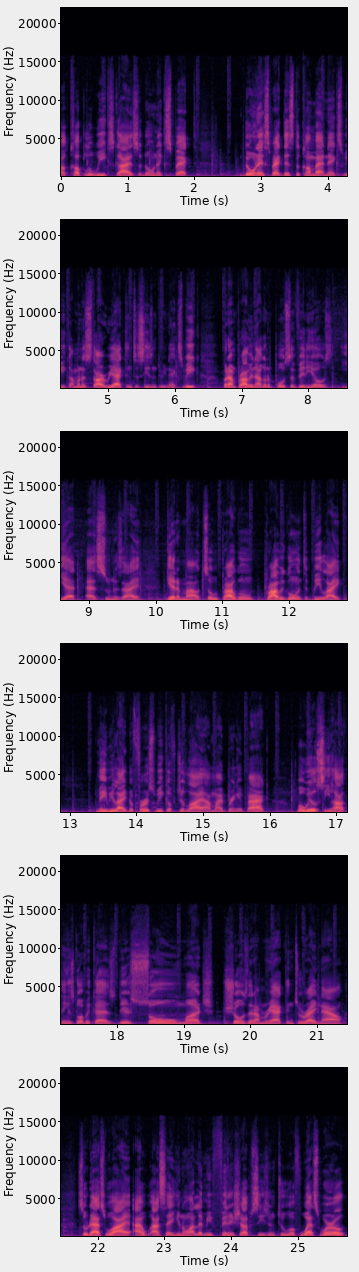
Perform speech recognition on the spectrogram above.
a couple of weeks, guys, so don't expect don't expect this to come back next week. I'm gonna start reacting to season three next week, but I'm probably not gonna post the videos yet as soon as I get them out. So we're probably going probably going to be like maybe like the first week of July. I might bring it back but we'll see how things go because there's so much shows that I'm reacting to right now. So that's why I, I said, you know what, let me finish up season two of Westworld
